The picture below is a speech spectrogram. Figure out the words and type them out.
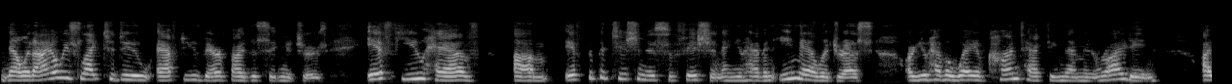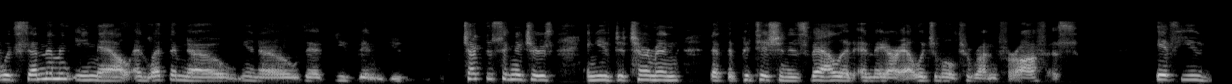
Now, what I always like to do after you verify the signatures, if you have, um, if the petition is sufficient and you have an email address or you have a way of contacting them in writing, I would send them an email and let them know, you know, that you've been, you've check the signatures and you've determined that the petition is valid and they are eligible to run for office. If you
